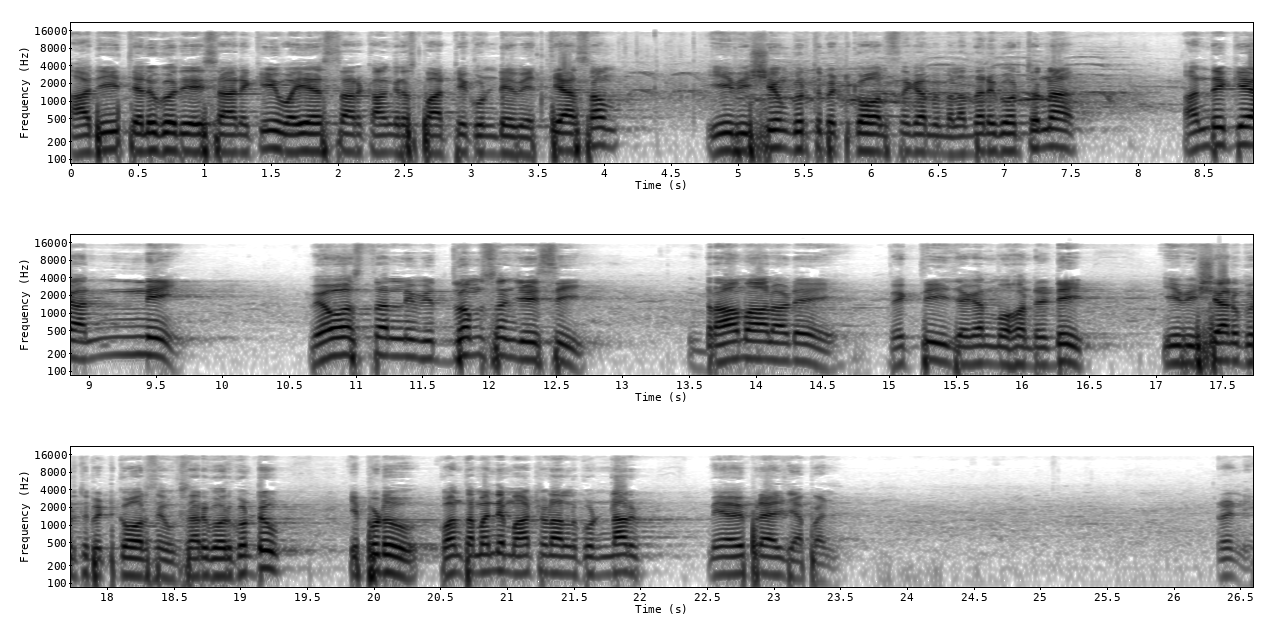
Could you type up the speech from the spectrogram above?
అది తెలుగుదేశానికి వైఎస్ఆర్ కాంగ్రెస్ పార్టీకి ఉండే వ్యత్యాసం. ఈ విషయం గుర్తుపెట్టుకోవాల్సిందిగా మిమ్మల్ని అందరినీ కోరుతున్నా అందుకే అన్ని వ్యవస్థల్ని విధ్వంసం చేసి డ్రామాలు ఆడే వ్యక్తి జగన్మోహన్ రెడ్డి ఈ విషయాన్ని గుర్తుపెట్టుకోవాల్సి ఒకసారి కోరుకుంటూ ఇప్పుడు కొంతమంది మాట్లాడాలనుకుంటున్నారు. మీ అభిప్రాయాలు చెప్పండి. రండి.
